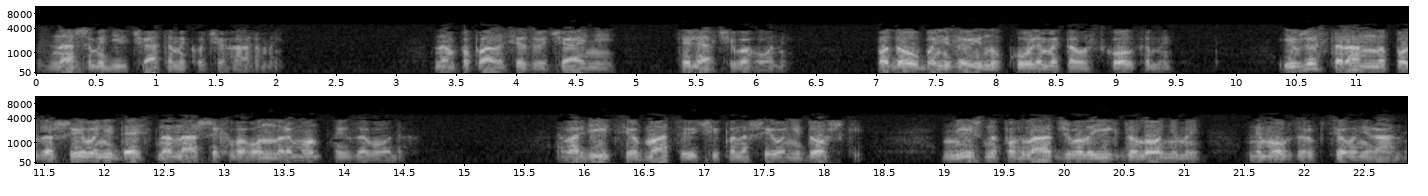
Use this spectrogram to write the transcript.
з нашими дівчатами-кочегарами. Нам попалися звичайні телячі вагони, подовбані за війну кулями та осколками, і вже старанно позашивані десь на наших вагонно-ремонтних заводах. Гвардійці, обмацуючи понашивані дошки, ніжно погладжували їх долонями, немов зарубцьовані рани.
